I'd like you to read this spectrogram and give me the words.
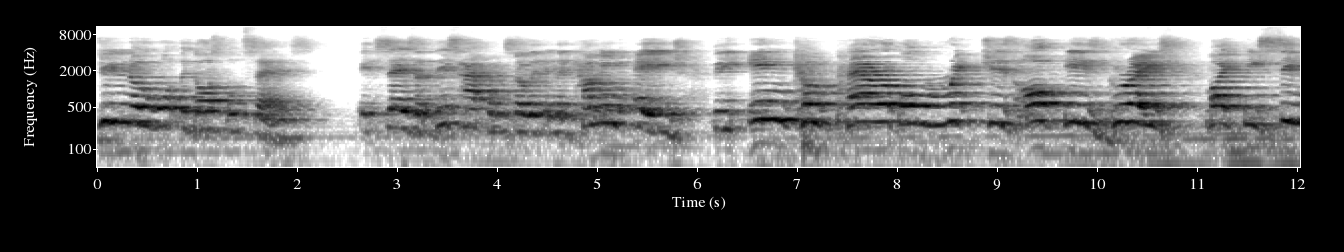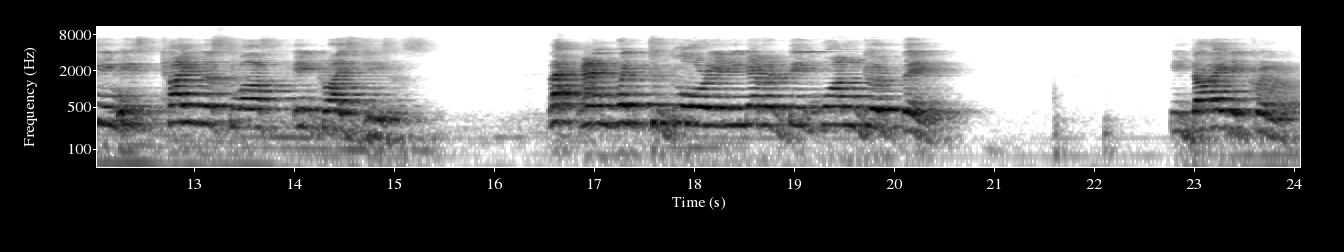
Do you know what the gospel says? it says that this happened so that in the coming age, the incomparable riches of his grace might be seen in his kindness to us in Christ Jesus. That man went to glory and he never did one good thing. He died a criminal.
